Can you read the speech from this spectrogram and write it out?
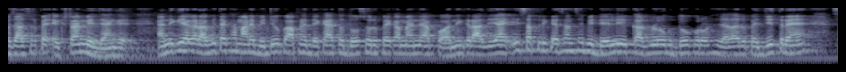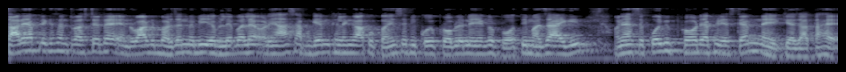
पचास रुपये एक्स्ट्रा मिल जाएँगे। यानी कि अगर अभी तक हमारे वीडियो को आपने देखा है तो दो सौ का मैंने आपको अर्निंग करा दिया है। इस एप्लीकेशन से भी डेली कर लोग दो करोड़ से ज़्यादा रुपये जीत रहे हैं। सारे एप्लीकेशन ट्रस्टेड है एंड्रॉइड वर्जन में भी अवेलेबल है और यहाँ से आप गेम खेलेंगे, आपको कहीं से भी कोई प्रॉब्लम नहीं है बहुत ही मज़ा आएगी और यहाँ से कोई भी फ्रॉड या फिर स्कैम नहीं किया जाता है।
